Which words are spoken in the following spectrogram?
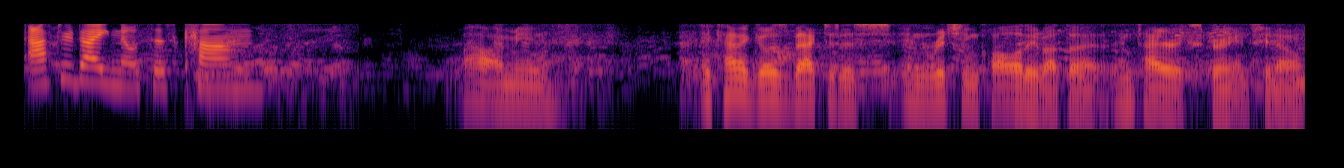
After diagnosis comes. Wow, I mean, it kind of goes back to this enriching quality about the entire experience, you know?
